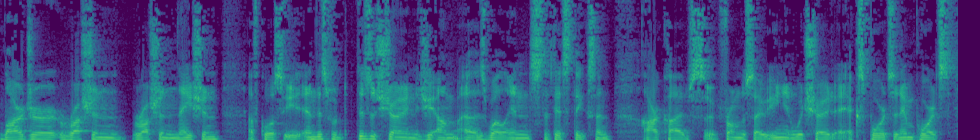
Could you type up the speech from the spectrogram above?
larger Russian Russian nation, of course, and this would this is shown um, as well in statistics and archives from the Soviet Union, which showed exports and imports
